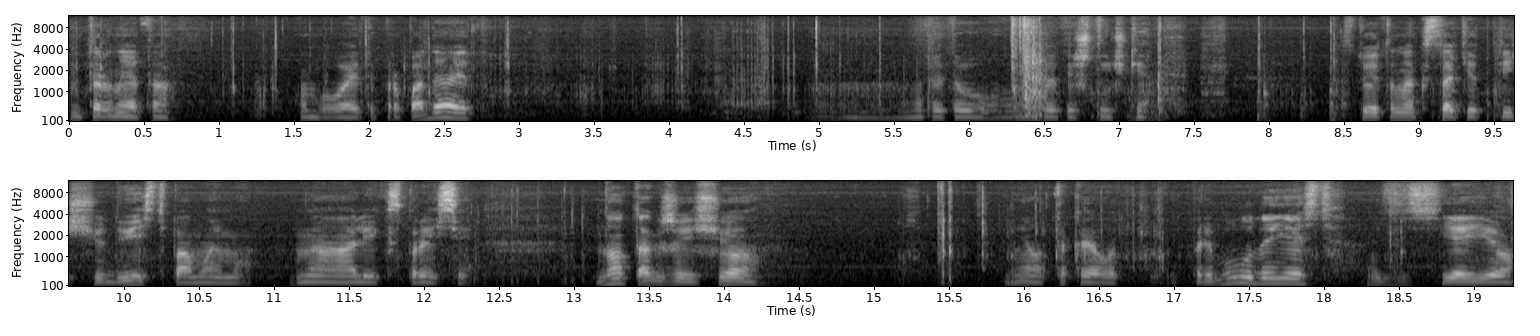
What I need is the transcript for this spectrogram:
интернета. Он бывает и пропадает. Вот, это, вот этой штучки. Стоит она, кстати, 1200, по-моему, на Алиэкспрессе. Но также еще у меня вот такая вот приблуда есть. Здесь я ее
